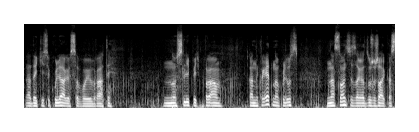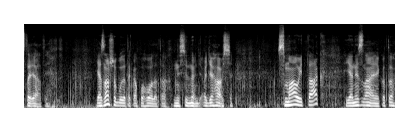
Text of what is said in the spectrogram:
Треба якісь окуляри з собою брати. Ну сліпить прям конкретно, плюс на сонці зараз дуже жарко стояти. Я знав, що буде така погода, так не сильно одя- одягався. Смалить так, я не знаю, як ото.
